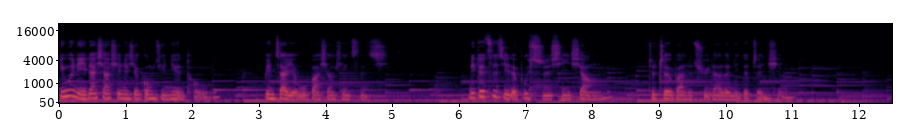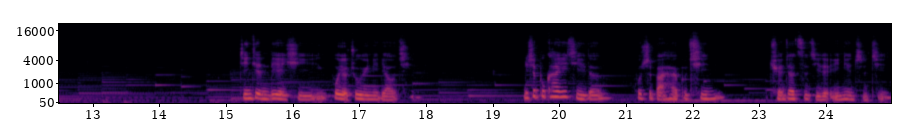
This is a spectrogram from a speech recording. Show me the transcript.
因为你一旦相信那些攻击念头，便再也无法相信自己。你对自己的不实形象就这般的取代了你的真相。今天的练习会有助于你了解，你是不堪一击的，或是百害不侵，全在自己的一念之间。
